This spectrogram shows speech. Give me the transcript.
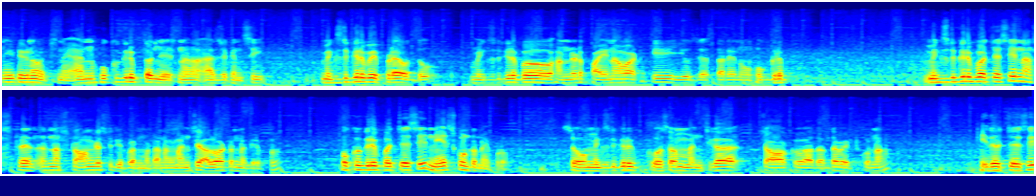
నీట్గానే వచ్చినాయి. అండ్ హుక్ గ్రిప్తో చేసిన as you can see mixed grip ఇప్పుడే వద్దు. మిక్స్డ్ గ్రిప్ హండ్రెడ్ పైన వాటికి యూజ్ చేస్తాను నేను హుక్ గ్రిప్. మిక్స్డ్ గ్రిప్ వచ్చేసి నా స్ట్రె నా స్ట్రాంగెస్ట్ గ్రిప్ అనమాట నాకు మంచి అలవాటు ఉన్న గ్రిప్ హుక్ గ్రిప్ వచ్చేసి నేర్చుకుంటున్నా ఇప్పుడు. సో మిక్స్డ్ గ్రిప్ కోసం మంచిగా చాక్ అదంతా పెట్టుకున్నా. ఇది వచ్చేసి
